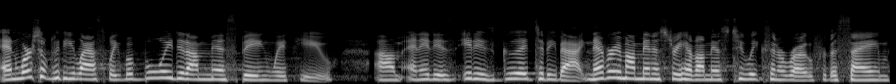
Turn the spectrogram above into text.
And worshiped with you last week, but boy, did I miss being with you. Um, and it is, it is good to be back. Never in my ministry have I missed two weeks in a row for the same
